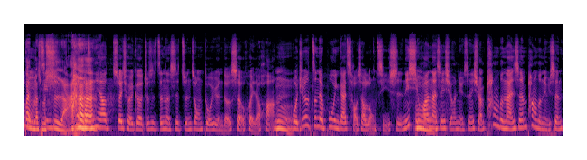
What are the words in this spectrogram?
关你们什么事啊？今天 要追求一个就是真的是尊重多元的社会的话，嗯，我觉得真的不应该嘲笑龙骑士。你喜欢男生，喜欢女生，你喜欢胖的男生、胖的女生，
